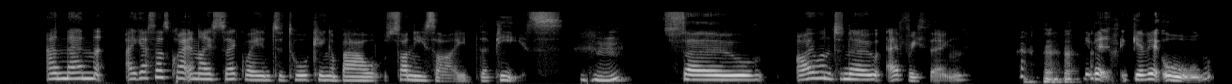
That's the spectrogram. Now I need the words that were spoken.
and then I guess that's quite a nice segue into talking about Sunnyside, the piece. Mhm. So I want to know everything. Give it, give it all.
